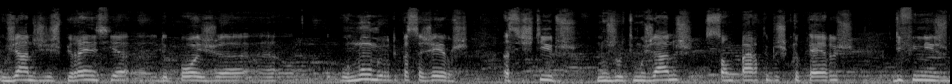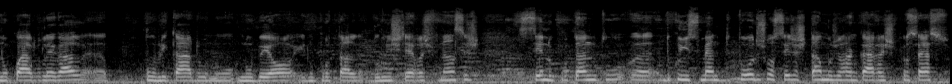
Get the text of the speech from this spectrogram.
os anos de experiência, uh, depois o número de passageiros assistidos nos últimos anos são parte dos critérios definidos no quadro legal publicado no, no, BO e no portal do Ministério das Finanças, sendo, portanto, de conhecimento de todos, ou seja, estamos a arrancar este processo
